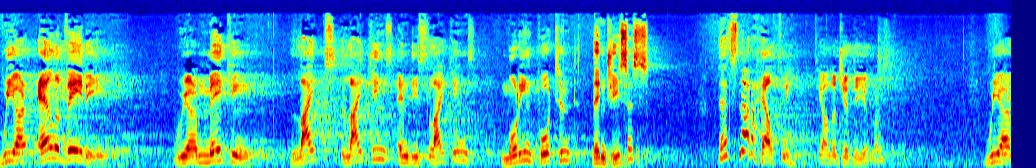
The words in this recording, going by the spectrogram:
We are elevating, we are making likes, likings and dislikings more important than Jesus. That's not a healthy theology of the Eucharist. We are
